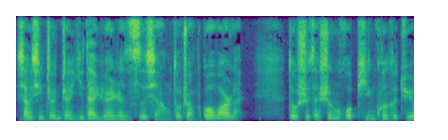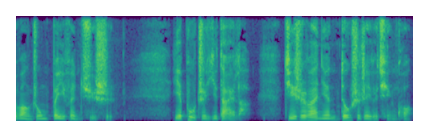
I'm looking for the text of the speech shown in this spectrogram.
相信整整一代猿人思想都转不过弯来，都是在生活贫困和绝望中悲愤去世。也不止一代了，几十万年都是这个情况。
